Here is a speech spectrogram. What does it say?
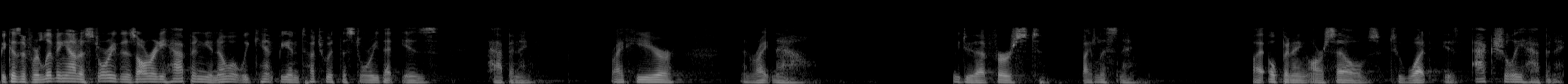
Because if we're living out a story that has already happened, you know what? We can't be in touch with the story that is happening right here and right now. We do that first by listening, by opening ourselves to what is actually happening.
